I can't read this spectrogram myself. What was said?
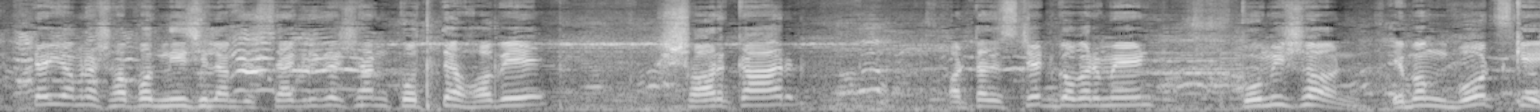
একটাই আমরা শপথ নিয়েছিলাম যে স্যাগ্রিগেশন করতে হবে সরকার অর্থাৎ স্টেট গভর্নমেন্ট, কমিশন এবং বোর্ডকে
